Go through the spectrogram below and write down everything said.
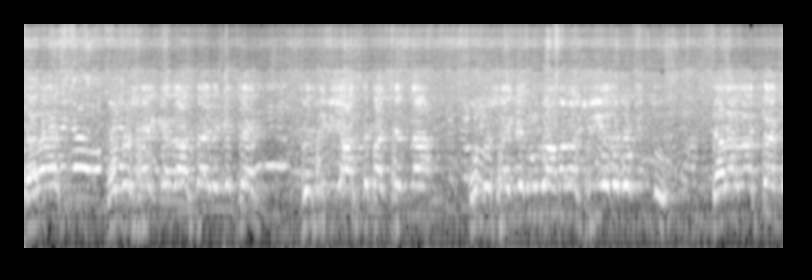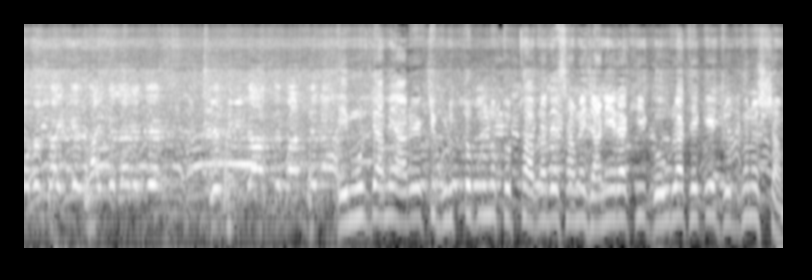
যারা মোটর সাইকেল রাস্তায় রেখেছেন জেসিবি আসতে পারছেন না মোটর সাইকেলগুলো আমরা শুয়ে দেবো কিন্তু। যারা রাস্তায় মোটর সাইকেল সাইকেল রেখেছেন জেসিবিটা আসতে পারছে না। এই মুহূর্তে আমি আরও একটি গুরুত্বপূর্ণ তথ্য আপনাদের সামনে জানিয়ে রাখি। গৌড়া থেকে যোধঘনশ্যাম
